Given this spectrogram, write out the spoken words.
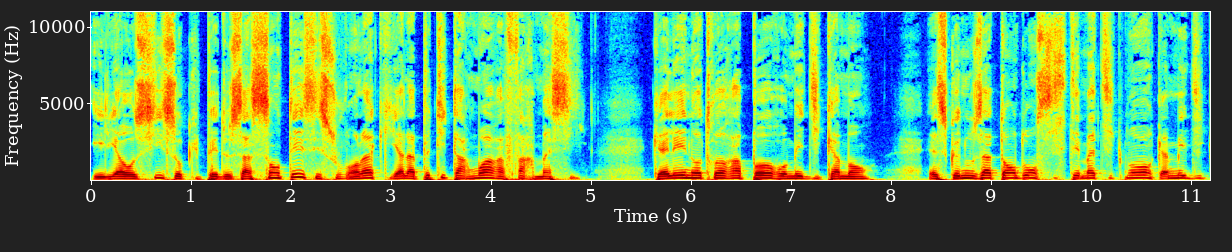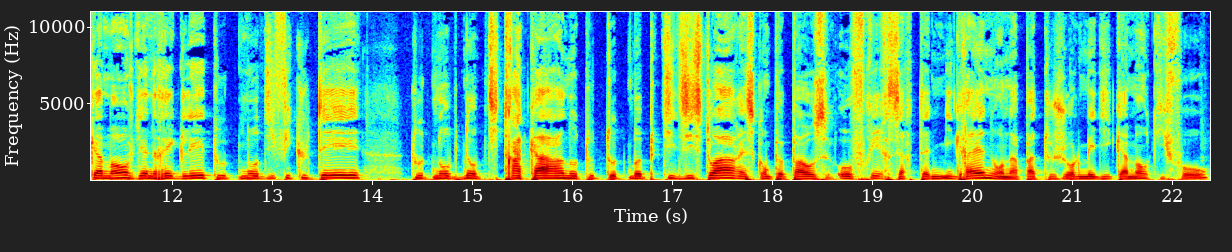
Il y a aussi s'occuper de sa santé, c'est souvent là qu'il y a la petite armoire à pharmacie. Quel est notre rapport aux médicaments? Est-ce que nous attendons systématiquement qu'un médicament vienne régler toutes nos difficultés, toutes nos, petits tracas, toutes, toutes, nos petites histoires? Est-ce qu'on ne peut pas offrir certaines migraines? On n'a pas toujours le médicament qu'il faut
